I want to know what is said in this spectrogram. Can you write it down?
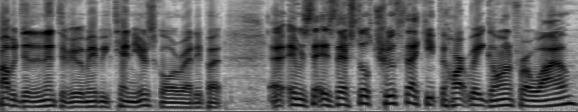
probably did an interview maybe 10 years ago already. But uh, is, is there still truth that? Keep the heart rate going for a while?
